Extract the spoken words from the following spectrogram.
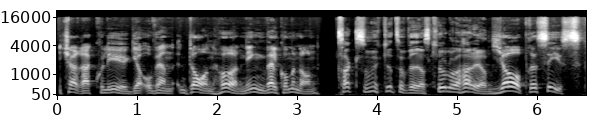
kära kollega och vän Dan Hörning. Välkommen Dan! Tack så mycket Tobias, kul att vara här igen. Ja, precis.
